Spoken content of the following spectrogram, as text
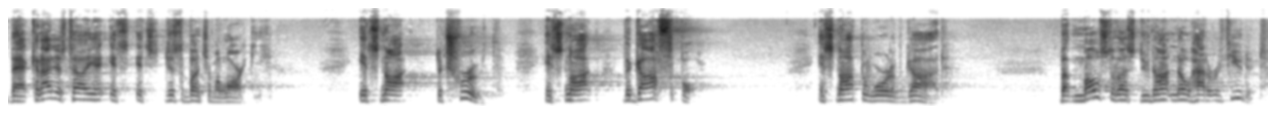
that, can I just tell you, it's, it's just a bunch of malarkey. It's not the truth. It's not the gospel. It's not the Word of God. But most of us do not know how to refute it.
